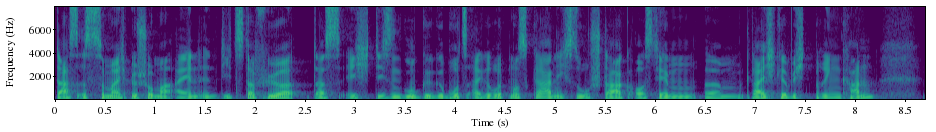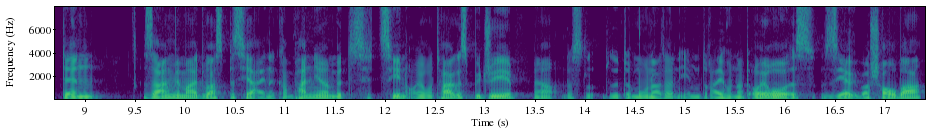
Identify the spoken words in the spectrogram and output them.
das ist zum Beispiel schon mal ein Indiz dafür, dass ich diesen Google-Geburtsalgorithmus gar nicht so stark aus dem ähm, Gleichgewicht bringen kann. Denn sagen wir mal, du hast bisher eine Kampagne mit 10 Euro Tagesbudget, ja, das sind im Monat dann eben 300 Euro, ist sehr überschaubar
